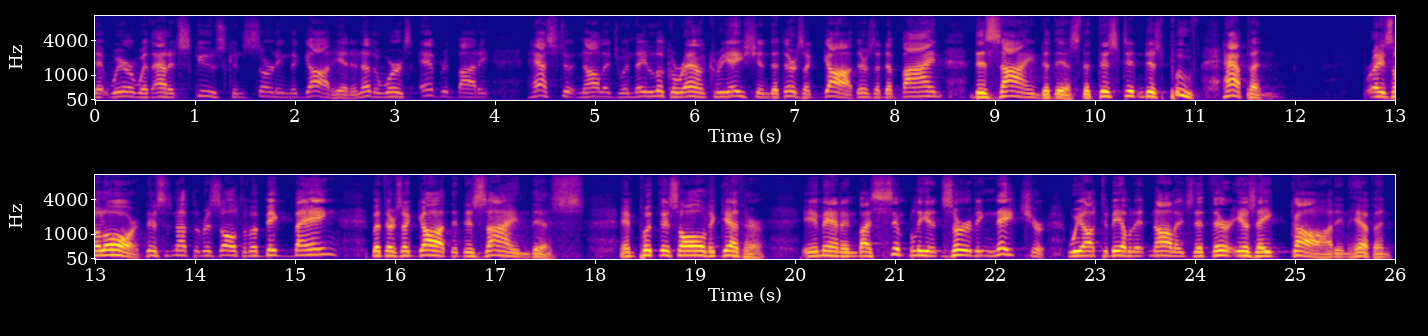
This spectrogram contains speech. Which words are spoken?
that we're without excuse concerning the Godhead. In other words, everybody has to acknowledge when they look around creation that there's a God, there's a divine design to this, that this didn't just poof happen. Praise the Lord. This is not the result of a big bang, but there's a God that designed this and put this all together. Amen. And by simply observing nature, we ought to be able to acknowledge that there is a God in heaven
